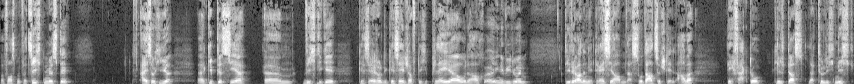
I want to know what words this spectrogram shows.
auf was man verzichten müsste. Also hier äh, gibt es sehr ähm, wichtige gesellschaftliche Player oder auch äh, Individuen, die daran ein Interesse haben, das so darzustellen. Aber de facto gilt das natürlich nicht.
